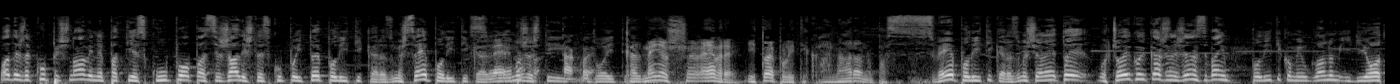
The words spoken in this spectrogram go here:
odeš da kupiš novine, pa ti je skupo, pa se žališ što je skupo i to je politika, razumeš? Sve je politika, Sve, ne možeš ti tako je. odvojiti. Kad menjaš evre, i to je politika. Pa naravno, pa sve je politika, razumeš? Ona je, to je čovjek koji kaže ne želim da se bavim politikom je uglavnom idiot,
